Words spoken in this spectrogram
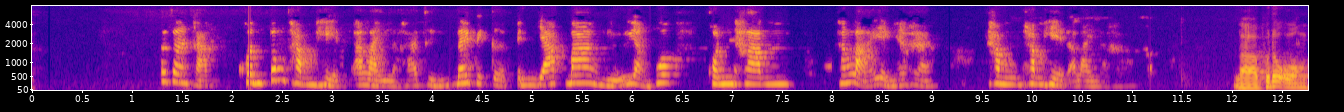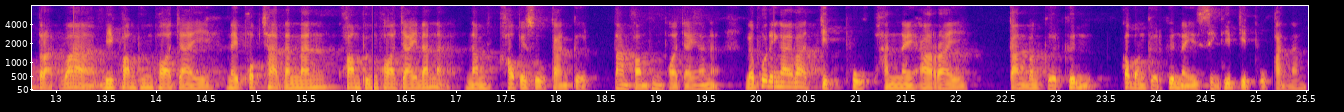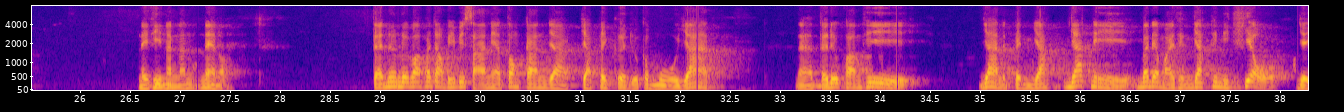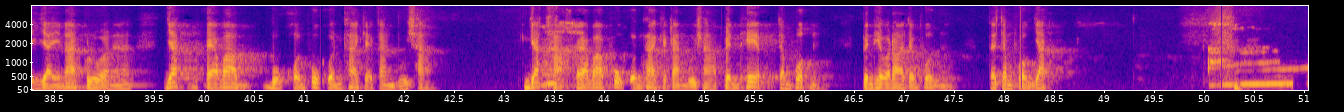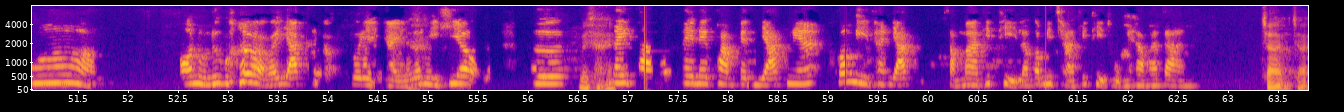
พระอาจารย์คะ คนต้องทำเหตุอะไรเหรอคะถึงได้ไปเกิดเป็นยักษ์บ้าง หรืออย่างพวกคนทันทั้งหลายอย่างเงี้ยค่ะทำทำเหตุอะไรเหรอคะพุทธองค์ตรัสว่ามีความพึงพอใจในภพชาตินั้นๆ ความพึงพอใจนั้นน่ะนำเข้าไปสู่การเกิดตามความพึงพอใจนั้นน่ะแล้วพูดง่ายๆว่าจิตผูกพันในอะไร การบังเกิดขึ้น ก็บังเกิดขึ้นในสิ่งที่จิตผูกพันนั้น ในที่นั้นๆ แน่นอน แต่เนื่องด้วยว่าพระเจ้าพิมพิสารเนี่ยต้องการอยากจะไปเกิดอยู่กับหมู่ญาตินะแต่ด้วยความที่ญาติเนี่ยเป็นยักษ์ยักษ์นี่ไม่ได้หมายถึงยักษ์ที่มีเขี้ยวใหญ่ ๆ น่ากลัวนะยักษ์แปลว่าบุคคลผู้ควรค่าแก่การบูชา ยักษ์ขะแปลว่าผู้ควรค่าแก่การบูชา เป็นเทพจำพวกหนึ่ง เป็นเทวดาจำพวกหนึ่ง แต่จำพวกยักษ์อ๋ออ๋อหนูนึกว่าแบบว่ายักษ์คือแบบตัวใหญ่ๆแล้วก็มีเขี้ยวคือไม่ใช่ในความ ในในความเป็นยักษ์เนี้ย ก็มีทั้งยักษ์สัมมาทิฏฐิแล้วก็มิจฉาทิฏฐิถูกไหมคะพระอาจารย์ ใช่ใช่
